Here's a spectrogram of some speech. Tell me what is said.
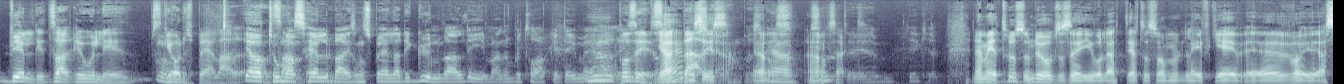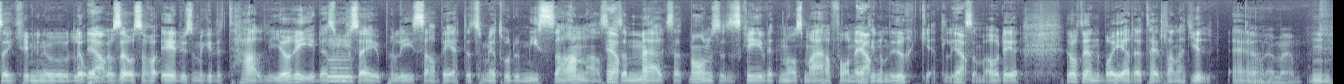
väldigt så här rolig skådespelare. Ja, och Thomas. Hellberg som spelade Gunvald i Mannen på taket är ju med Mm, här. i- precis. Ja, Berg, precis. Ja, Ja. Ja. exakt. Det, det kul. Nej men jag tror som du också säger Joel att eftersom Leif GW var ju alltså kriminolog Ja. och så så är det ju så mycket detaljer i det som Mm. du säger i polisarbetet som jag tror du missar annars. Ja. Alltså det märks att manuset är skrivet med någon som har erfarenhet Ja. inom yrket liksom. va? Och det återigen bara ger det ett helt annat djup. Eh, Ja, jag är med. mm.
